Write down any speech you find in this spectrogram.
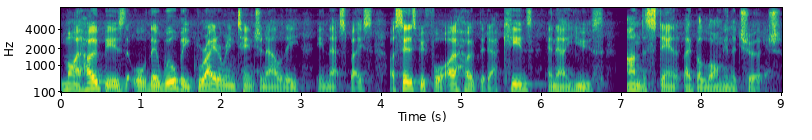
my hope is that well, there will be greater intentionality in that space. I said this before, I hope that our kids and our youth understand that they belong in the church.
